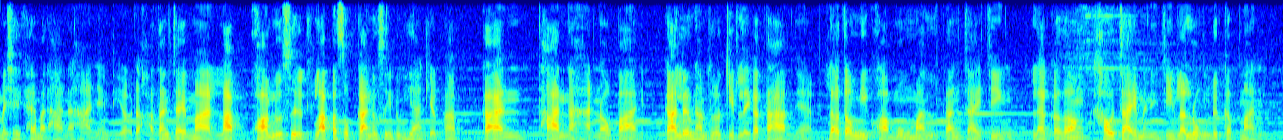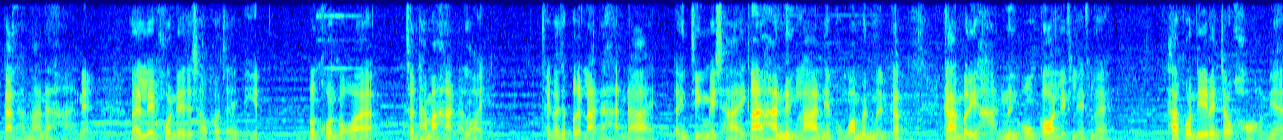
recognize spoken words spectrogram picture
ไม่ใช่แค่มาทานอาหารอย่างเดียว แต่เขาตั้งใจมารับความรู้สึกรับประสบการณ์ทุกสิ่งทุกอย่างเกี่ยวกับการทานอาหารนอกบ้าน การเริ่มทำธุรกิจอะไรก็ตามเนี่ยเราต้องมีความมุ่งมั่นตั้งใจจริง แล้วก็ต้องเข้าใจมันจริง ๆ และลงลึกกับมัน การทำร้านอาหารเนี่ยหลายๆคนเนี่ยจะชอบเข้าใจผิด บางคนบอกว่าฉันทำอาหารอร่อย ฉันก็จะเปิดร้านอาหารได้ แต่จริงๆ ไม่ใช่ ร้านอาหารหนึ่งร้านเนี่ยผมว่ามันเหมือนกับการบริหารหนึ่งองค์กรเล็ก ๆ เลย ถ้าคนที่เป็นเจ้าของเนี่ย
